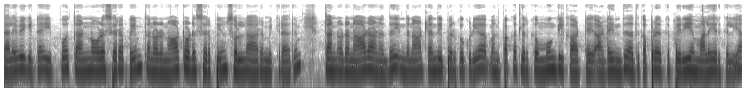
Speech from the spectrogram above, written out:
தலைவிகிட்ட இப்போது தன்னோட சிறப்பையும் தன்னோட நாட்டோட சிறப்பையும் சொல்ல ஆரம்பிக்கிறாரு. தன்னோட நாடானது இந்த நாட்டிலேருந்து இப்போ இருக்கக்கூடிய அந்த பக்கத்தில் இருக்க மூங்கில் காட்டை அடைந்து அதுக்கப்புறம் இருக்க பெரிய மலை இருக்கு இல்லையா?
